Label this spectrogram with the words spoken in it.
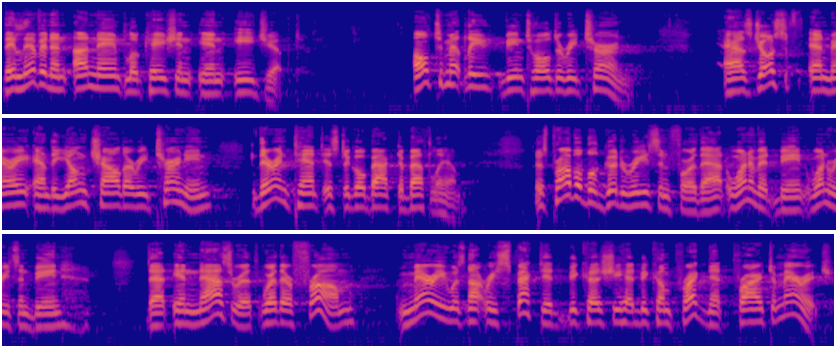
they live in an unnamed location in Egypt, ultimately being told to return. As Joseph and Mary and the young child are returning, their intent is to go back to Bethlehem. There's probable good reason for that. One of it being, one reason being that in Nazareth, where they're from, Mary was not respected because she had become pregnant prior to marriage.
